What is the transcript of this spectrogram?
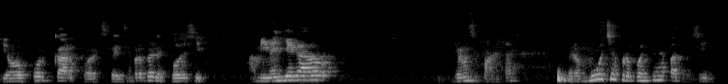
yo por car, por experiencia propia les puedo decir, a mí me han llegado, yo no sé cuántas, pero muchas propuestas de patrocinio.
